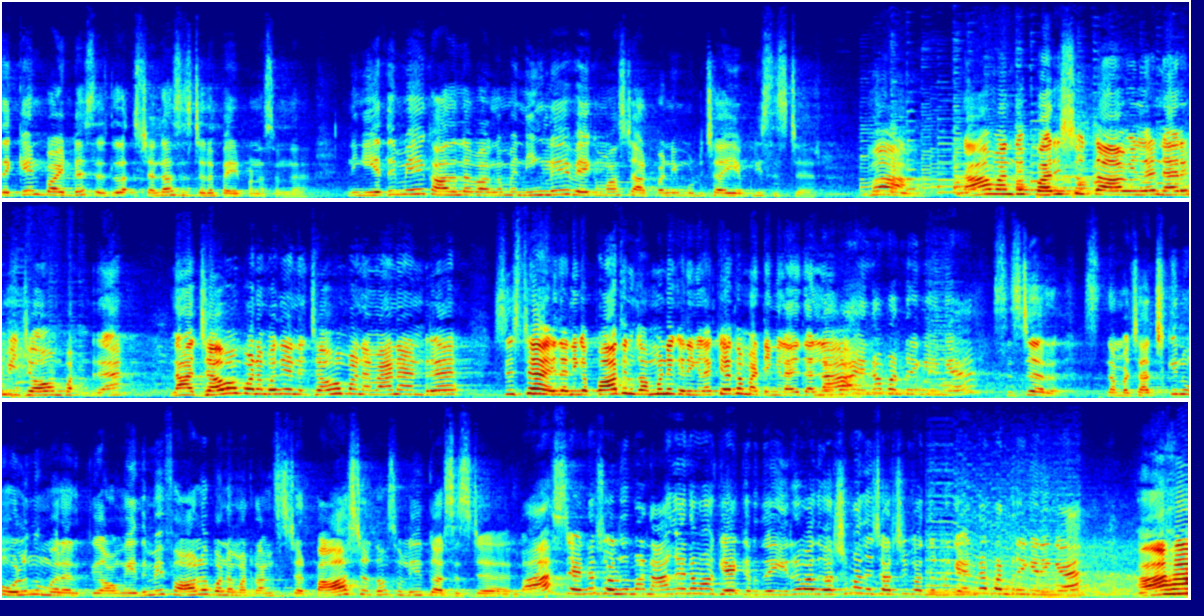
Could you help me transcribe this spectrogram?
செகண்ட் பாயிண்ட்டை ஸ்டெல்லா ஸ்டெல்லா சிஸ்டரை ப்ரேயர் பண்ண சொன்னேன். நீங்கள் எதுவுமே காதில் வாங்காமல் நீங்களே வேகமாக ஸ்டார்ட் பண்ணி முடிச்சா எப்படி சிஸ்டர் அம்மா நான் வந்து பரிசுத்த ஆவியில் நிரம்பி ஜெபம் பண்ணுறேன் நான் ஜெபம் பண்ணும்போது என்ன ஜெபம் பண்ண வேணான்ற சிஸ்டர் இதை நீங்க பார்த்துட்டு கம்முனுக்கிறீங்களா? கேட்க மாட்டீங்களா இதெல்லாம்? என்ன பண்ணுறீங்க நீங்கள் சிஸ்டர் நம்ம சர்ச்சுக்குன்னு ஒழுங்குமுறை இருக்குது அவங்க எதுவுமே ஃபாலோ பண்ண மாட்டாங்க சிஸ்டர் பாஸ்டர் தான் சொல்லியிருக்கார் சிஸ்டர் பாஸ்டர் என்ன சொல்லுமா? நாங்க என்னமா கேக்குறது? இருபது வருஷமா அந்த சர்ச்சுக்கு வந்துட்டு இருக்கேன். என்ன பண்றீங்க நீங்க? ஆஹா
